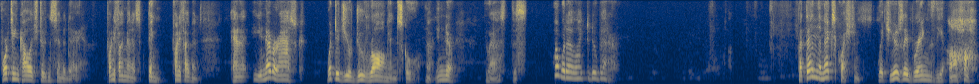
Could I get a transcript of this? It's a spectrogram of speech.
14 college students in a day, 25 minutes, bing, 25 minutes. And uh, you never ask, what did you do wrong in school? No, you never. You ask this, what would I like to do better? But then the next question, which usually brings the aha.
